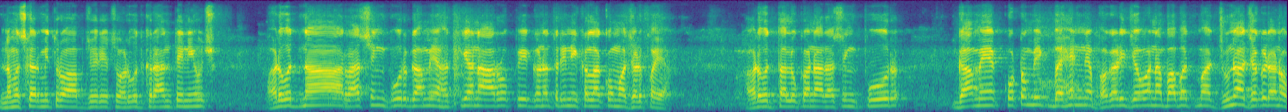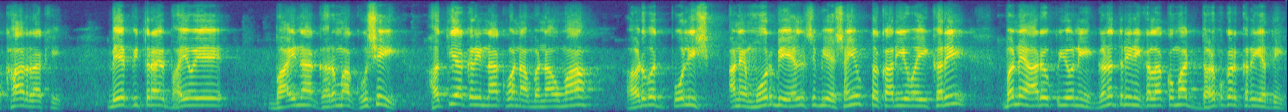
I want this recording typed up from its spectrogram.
નમસ્કાર મિત્રો, આપ જોઈ રહ્યા છો હળવદ ક્રાંતિ ન્યૂઝ. હળવદના રાસિંગપુર ગામે હત્યાના આરોપી ગણતરીની કલાકોમાં ઝડપાયા. હળવદ તાલુકાના રાસિંગપુર ગામે કૌટુંબિક બહેનને ભગાડી જવાના બાબતમાં જૂના ઝઘડાનો ખાર રાખી બે પિતરાય ભાઈઓએ ભાઈના ઘરમાં ઘૂસી હત્યા કરી નાખવાના બનાવમાં હળવદ પોલીસ અને મોરબી એલસીબીએ સંયુક્ત કાર્યવાહી કરી બંને આરોપીઓની ગણતરીની કલાકોમાં જ ધરપકડ કરી હતી.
